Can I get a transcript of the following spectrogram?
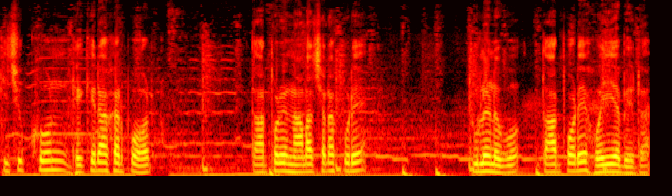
কিছুক্ষণ ঢেকে রাখার পর তারপরে নাড়াচাড়া করে তুলে নেব। তারপরে হয়ে যাবে এটা।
